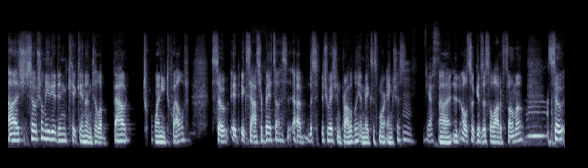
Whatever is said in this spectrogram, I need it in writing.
Uh, social media didn't kick in until about 2012, so it exacerbates us uh, the situation probably and makes us more anxious. Mm, yes. Uh, it also gives us a lot of FOMO. So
